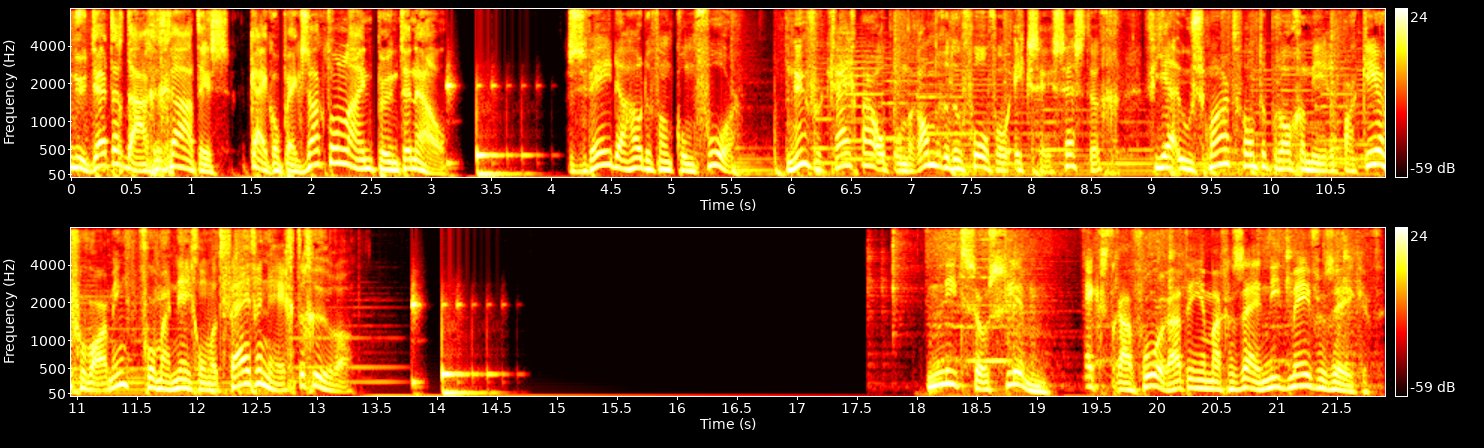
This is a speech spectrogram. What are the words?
Nu 30 dagen gratis. Kijk op exactonline.nl. Zweden houden van comfort. Nu verkrijgbaar op onder andere de Volvo XC60... via uw smartphone te programmeren parkeerverwarming voor maar 995 euro. Niet zo slim. Extra voorraad in je magazijn niet mee verzekerd.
